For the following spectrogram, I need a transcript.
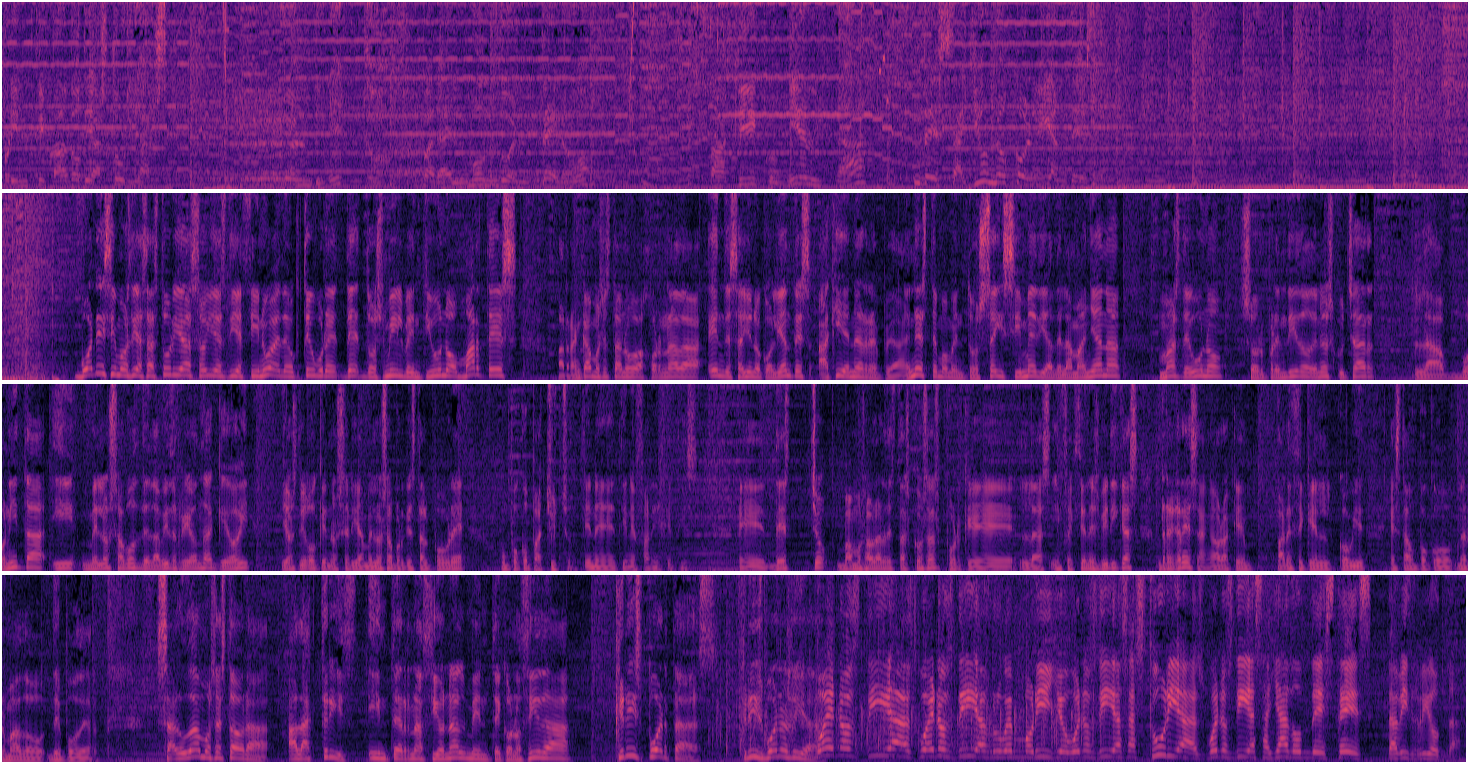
Principado de Asturias. En directo para el mundo entero. Aquí comienza Desayuno con Liantes. Buenísimos días Asturias, hoy es 19 de octubre de 2021, martes. Arrancamos esta nueva jornada en Desayuno con Liantes aquí en RPA. En este momento, seis y media de la mañana, más de uno sorprendido de no escuchar la bonita y melosa voz de David Rionda, que hoy ya os digo que no sería melosa porque está el pobre un poco pachucho, tiene, tiene faringitis. Eh, de hecho, vamos a hablar de estas cosas porque las infecciones víricas regresan, ahora que parece que el COVID está un poco mermado de poder. Saludamos a esta hora a la actriz internacionalmente conocida Cris Puertas. Cris, buenos días. Buenos días, buenos días Rubén Morillo, buenos días Asturias, buenos días allá donde estés, David Rionda.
